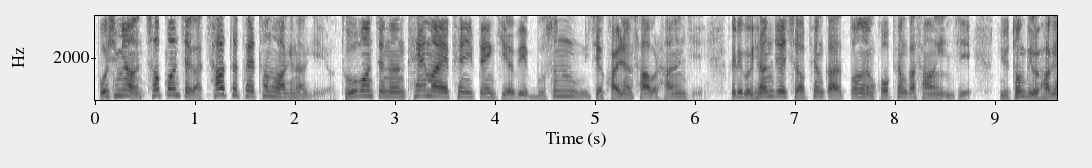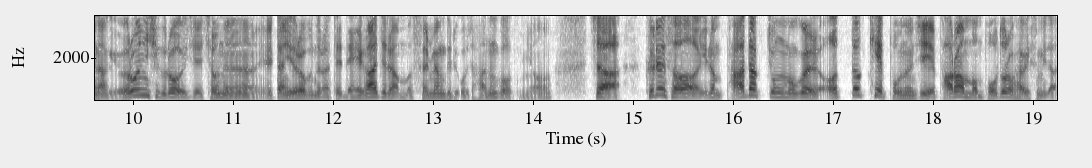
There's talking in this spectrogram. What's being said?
보시면 첫 번째가 차트 패턴 확인하기예요. 두 번째는 테마에 편입된 기업이 무슨 이제 관련 사업을 하는지 그리고 현재 저평가 또는 고평가 상황인지 유통비율 확인하기 이런 식으로 이제 저는 일단 여러분들한테 네 가지를 한번 설명드리고자 하는 거거든요. 자, 그래서 이런 바닥 종목을 어떻게 보는지 바로 한번 보도록 하겠습니다.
